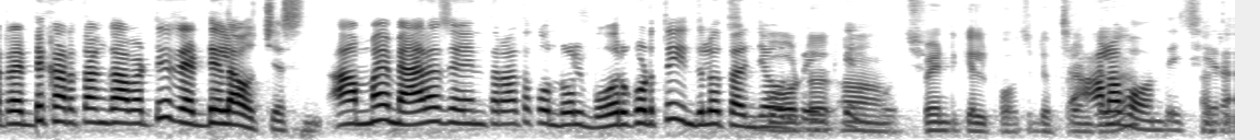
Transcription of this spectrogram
రెడ్ కడతాం కాబట్టి రెడ్ ఇలా వచ్చేసింది. ఆ అమ్మాయి మ్యారేజ్ అయిన తర్వాత కొన్ని రోజులు బోర్ కొడితే ఇందులో తంజావూరు పెయింట్కి వెళ్ళిపోవచ్చు. చాలా బాగుంది ఈ చీర.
